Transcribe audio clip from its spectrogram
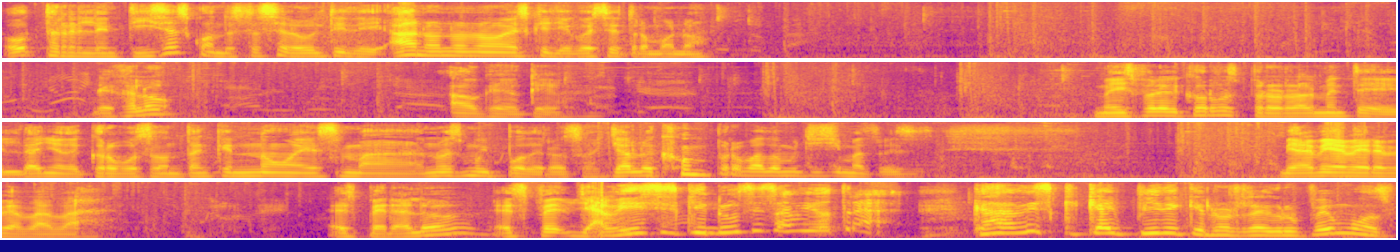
Oh, ¿te ralentizas cuando estás en la ulti de...? Ah, no, no, no, es que llegó ese otro mono. Déjalo. Ah, ok, ok. Me dispara el Corvus, pero realmente el daño de Corvus a un tanque no es, no es muy poderoso. Ya lo he comprobado muchísimas veces. Mira, mira, mira, mira, va. Espéralo. ya ves, es que no se sabe otra. Cada vez que cae pide que nos regrupemos.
